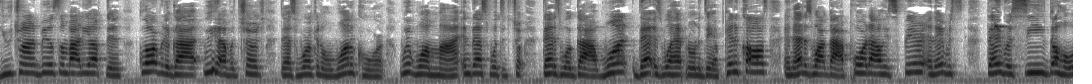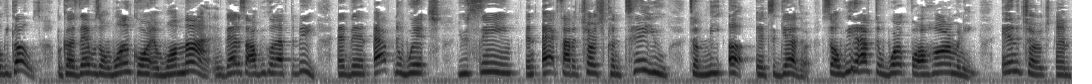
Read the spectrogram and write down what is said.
you trying to build somebody up, then glory to God, we have a church that's working on one accord with one mind, and that's what the church, that is what God want. That is what happened on the day of Pentecost, and that is why God poured out His Spirit, and they re- they received the Holy Ghost because they was on one accord and one mind, and that is how we're gonna have to be. And then after which you seen in Acts how the church continue to meet up and together. So we have to work for harmony in the church and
